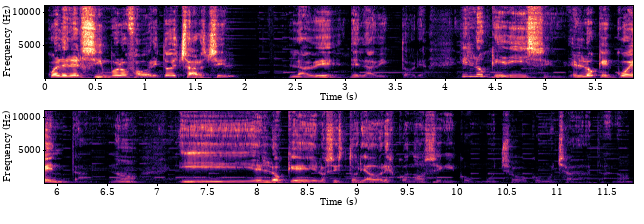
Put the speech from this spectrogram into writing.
¿Cuál era el símbolo favorito de Churchill? La B de la victoria. Es lo que dicen, es lo que cuentan, ¿no? Y es lo que los historiadores conocen y con, mucho, con mucha data, ¿no?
